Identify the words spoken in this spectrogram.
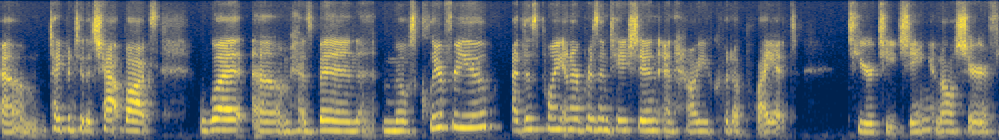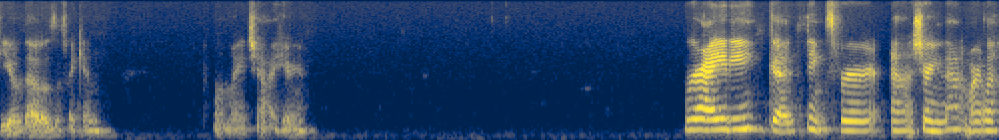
um, type into the chat box what um, has been most clear for you at this point in our presentation and how you could apply it to your teaching. And I'll share a few of those if I can pull up my chat here. Variety, good. Thanks for uh, sharing that, Marla.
